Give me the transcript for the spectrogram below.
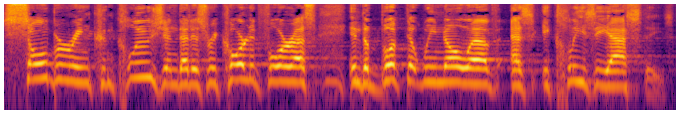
sobering conclusion that is recorded for us in the book that we know of as Ecclesiastes.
